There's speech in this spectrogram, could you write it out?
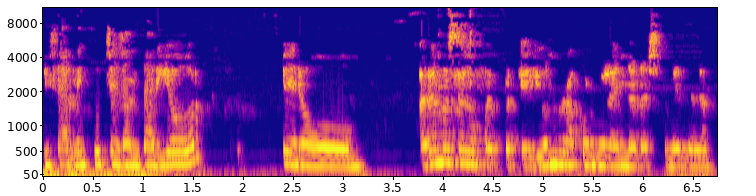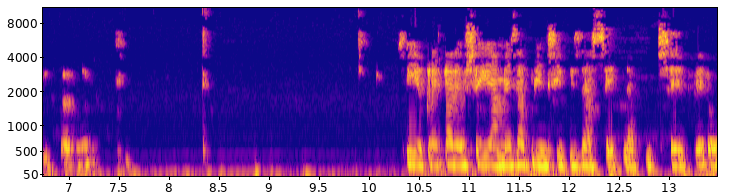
Pizarnik potser és anterior, però... Ara m'has agafat, perquè jo no recordo l'any de naixement de la Pizarnik. Sí, jo crec que deu ser ja més a principis de segle, potser, però...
